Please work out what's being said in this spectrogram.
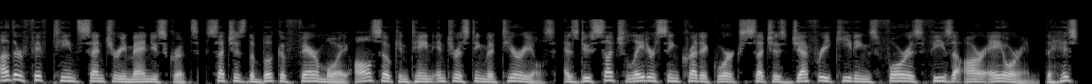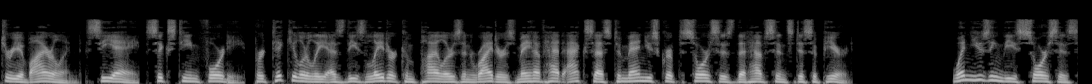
Other 15th-century manuscripts, such as the Book of Fermoy also contain interesting materials, as do such later syncretic works such as Geoffrey Keating's Foras Feasa ar Éirinn The History of Ireland ca. 1640, particularly as these later compilers and writers may have had access to manuscript sources that have since disappeared. When using these sources,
